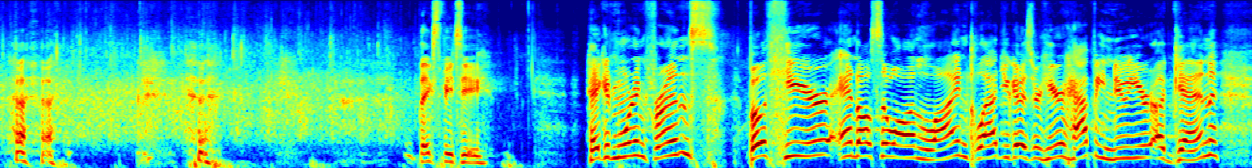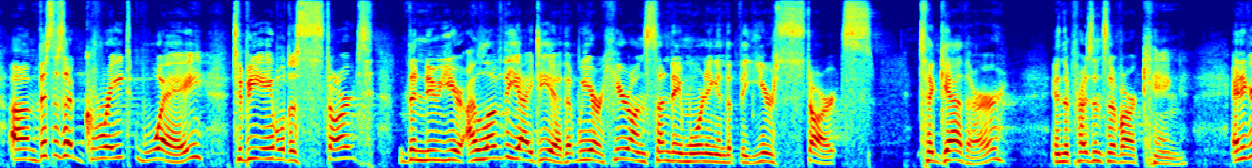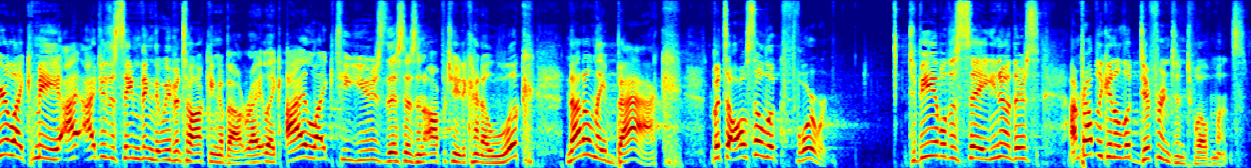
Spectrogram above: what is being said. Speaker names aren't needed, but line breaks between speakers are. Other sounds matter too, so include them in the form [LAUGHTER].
[LAUGHS] Thanks, BT. Hey, good morning, friends. Both here and also online. Glad you guys are here. Happy New Year again. Um, this is a great way to be able to start the new year. I love the idea that we are here on Sunday morning and that the year starts together in the presence of our King. And if you're like me, I, I, do the same thing that we've been talking about, right? Like, I like to use this as an opportunity to kind of look not only back, but to also look forward. To be able to say, you know, there's, I'm probably going to look different in 12 months.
